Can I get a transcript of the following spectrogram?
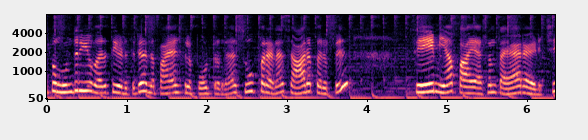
இப்போ முந்திரியும் வறுத்து எடுத்துகிட்டு அந்த பாயாசத்தில் போட்டுருங்க. சூப்பரான சாரப்பருப்பு சேமியா பாயாசம் தயாராகிடுச்சு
